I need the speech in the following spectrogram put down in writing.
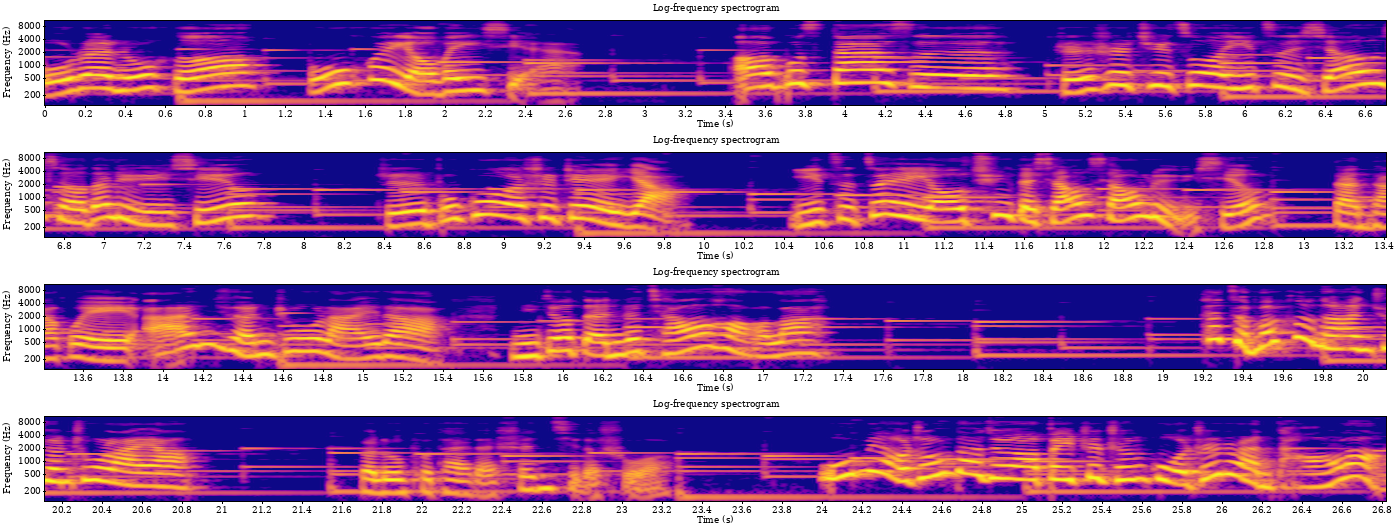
无论如何，不会有危险。奥古斯塔斯只是去做一次小小的旅行，只不过是这样。”一次最有趣的小小旅行，但他会安全出来的，你就等着瞧好了。他怎么可能安全出来呀？格鲁普太太生气地说：“五秒钟他就要被制成果汁软糖了。”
